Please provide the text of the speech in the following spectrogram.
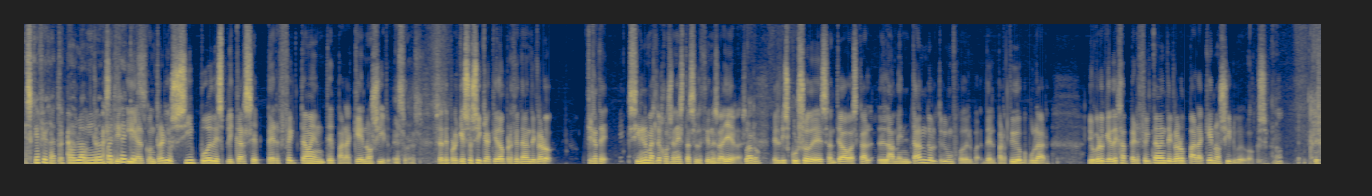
Es que fíjate, Pablo, a mí me parece que. Y al contrario, sí puede explicarse perfectamente para qué no sirve. Eso es. O sea, porque eso sí que ha quedado perfectamente claro. Fíjate, sin ir más lejos en estas elecciones gallegas, claro. el discurso de Santiago Abascal lamentando el triunfo del, del Partido Popular yo creo que deja perfectamente claro para qué nos sirve Vox. Es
